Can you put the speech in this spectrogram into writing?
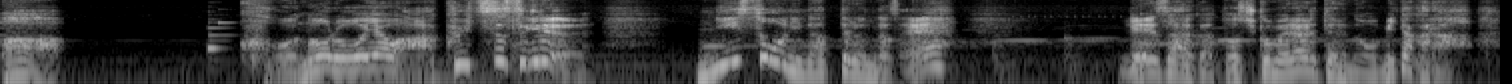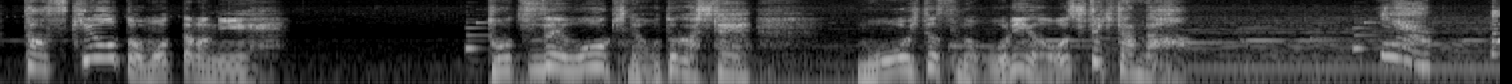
あこの牢屋は悪質すぎる。2層になってるんだぜ。レザーが閉じ込められてるのを見たから助けようと思ったのに。突然大きな音がしてもう一つの檻が落ちてきたんだ。やっぱ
